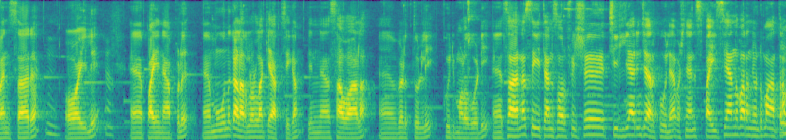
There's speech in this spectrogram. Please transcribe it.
പഞ്ചസാര ഓയിൽ പൈനാപ്പിൾ മൂന്ന് കളറിലുള്ള ക്യാപ്സിക്കം പിന്നെ സവാള വെളുത്തുള്ളി കുരുമുളക് പൊടി. സാധാരണ sweet and sour fish chilli ആരും ചേർക്കൂല. പക്ഷെ ഞാൻ സ്പൈസി ആണെന്ന് പറഞ്ഞുകൊണ്ട് മാത്രം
